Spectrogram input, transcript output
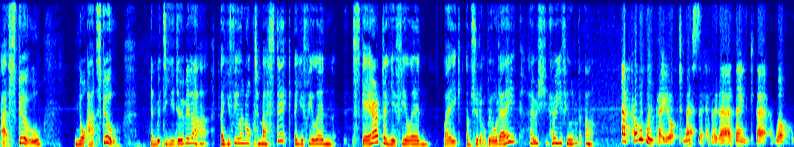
at school, not at school. And what do you do with that? Are you feeling optimistic? Are you feeling scared? Are you feeling like I'm sure it'll be all right? How's how are you feeling about that? I'm probably pretty optimistic about it. I think that, well,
